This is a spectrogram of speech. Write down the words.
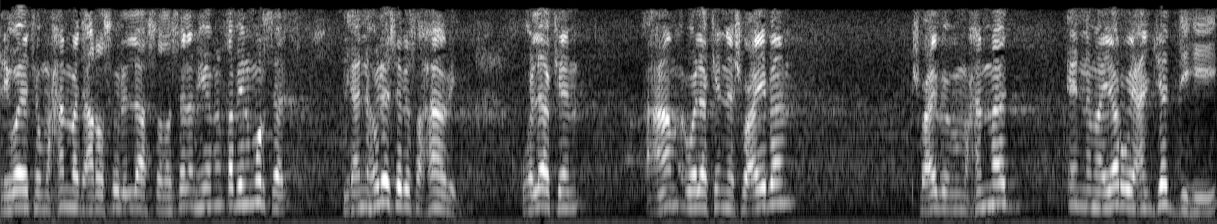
رواية محمد عن رسول الله صلى الله عليه وسلم هي من قبيل المرسل لأنه ليس بصحابي. ولكن ولكن شعيبا شعيب بن محمد إنما يروي عن جده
